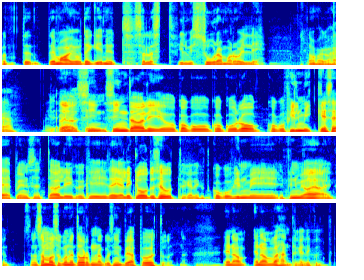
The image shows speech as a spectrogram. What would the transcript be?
vot te- tema ju tegi nüüd sellest filmist suurema rolli. ta on väga hea. jaa, siin, siin ta oli ju kogu, kogu loo, kogu filmi kese põhimõtteliselt, ta oli ikkagi täielik loodusjõud tegelikult kogu filmi, filmi aja ikka. see on samasugune torm nagu siin pühapäeva õhtul, et noh, enam, enam-vähem tegelikult.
